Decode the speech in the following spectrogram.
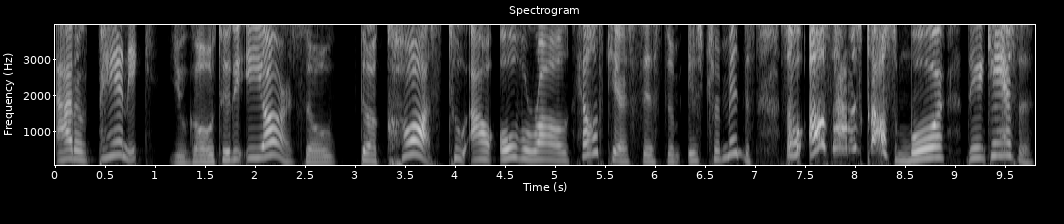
Out of panic, you go to the ER. So the cost to our overall healthcare system is tremendous. So Alzheimer's costs more than cancer.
